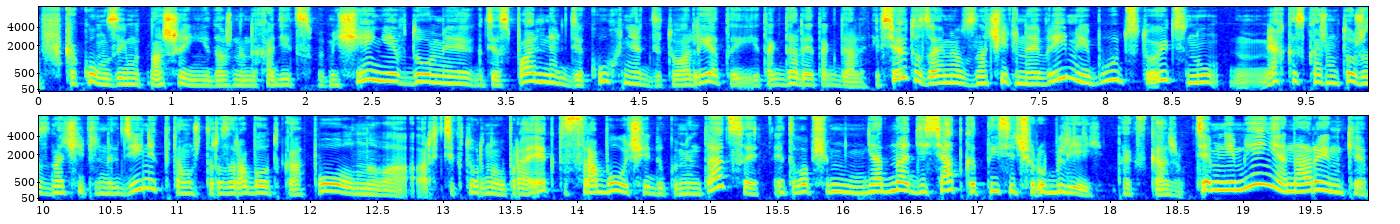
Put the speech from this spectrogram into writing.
в каком взаимоотношении должны находиться помещения в доме, где спальня, спальня, где кухня, где туалеты и так далее, и так далее. И все это займет значительное время и будет стоить, ну, мягко скажем, тоже значительных денег, потому что разработка полного архитектурного проекта с рабочей документацией – это, в общем, не одна десятка тысяч рублей, так скажем. Тем не менее, на рынке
